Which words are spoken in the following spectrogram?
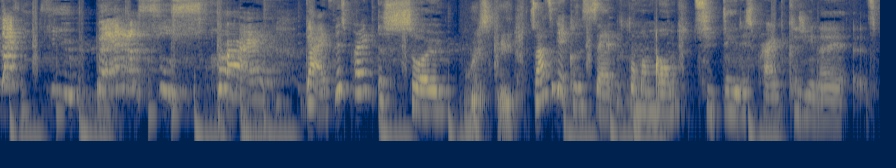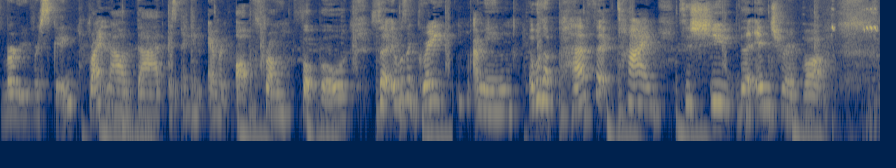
guys. So you better subscribe. Guys, this prank is so risky. so I had to get consent from my mom to do this prank because you know it's very risky. Right now, dad is picking Erin up from football. So it was a great, I mean, it was a perfect time to shoot the intro, but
